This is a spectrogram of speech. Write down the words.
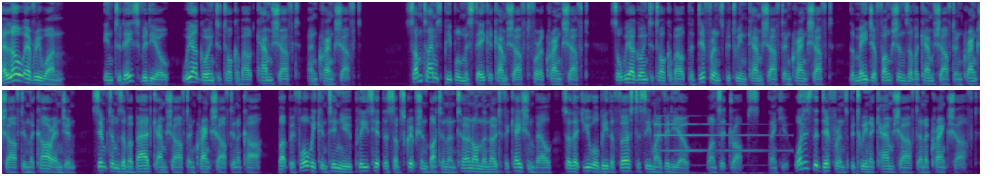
Hello everyone! In today's video, we are going to talk about camshaft and crankshaft. Sometimes people mistake a camshaft for a crankshaft, so we are going to talk about the difference between camshaft and crankshaft, the major functions of a camshaft and crankshaft in the car engine, symptoms of a bad camshaft and crankshaft in a car. But before we continue, please hit the subscription button and turn on the notification bell so that you will be the first to see my video once it drops. Thank you. What is the difference between a camshaft and a crankshaft?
